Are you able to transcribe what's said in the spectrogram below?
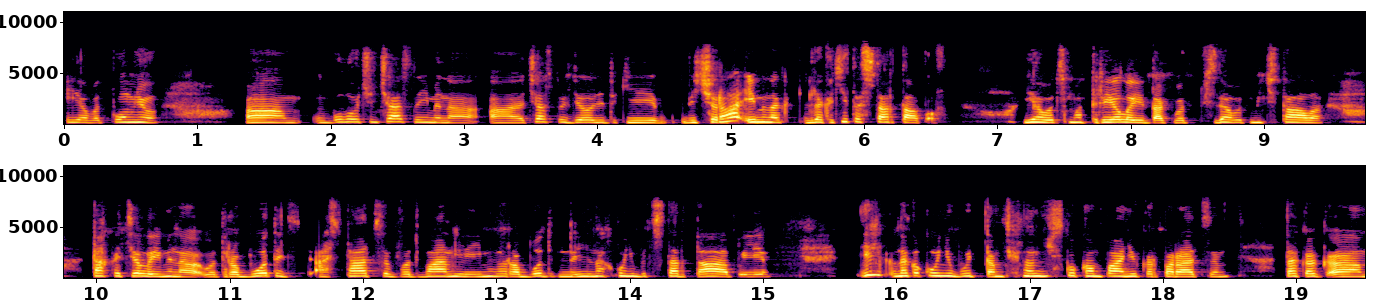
И я вот помню, было очень часто именно, а, часто делали такие вечера именно для каких-то стартапов. Я вот смотрела и так вот всегда вот мечтала, так хотела именно вот работать, остаться вот в Англии, именно работать или на какой-нибудь стартап, или, или на какую-нибудь там технологическую компанию, корпорацию, так как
